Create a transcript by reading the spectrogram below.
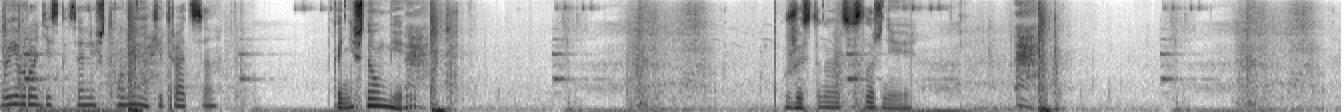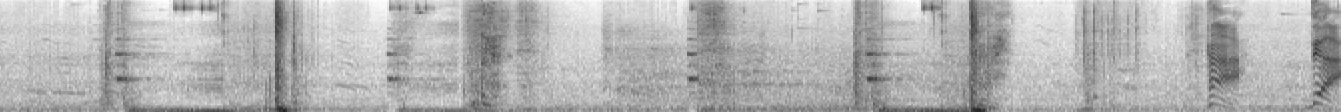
Вы вроде сказали, что умеете драться. Конечно, умею. Уже становится сложнее. Ха! Да!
